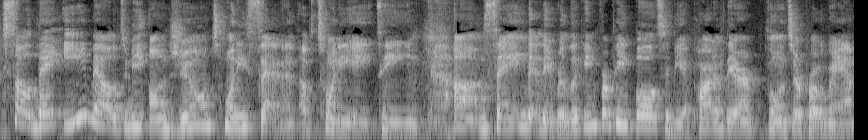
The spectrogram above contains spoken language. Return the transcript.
So they emailed to me on June 27th of 2018 um, saying that they were looking for people to be a part of their influencer program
